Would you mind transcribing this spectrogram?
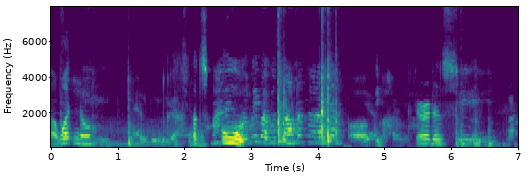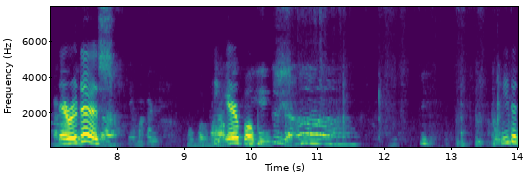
What? No. Dulu ya. That's Mana ooh. ini bagus banget orangnya. Iya, makanya. There it is. There it is. aja is. kita. Yang makan The air bubbles. Gitu ya. Need to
